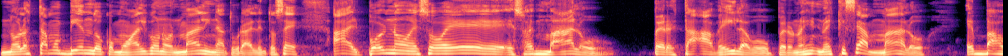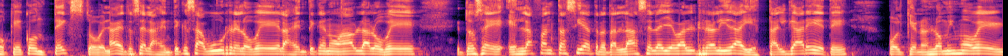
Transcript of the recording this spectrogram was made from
No lo estamos viendo como algo normal y natural. Entonces, ah, el porno, eso es, eso es malo, pero está available. Pero no es, no es que sea malo, es bajo qué contexto, ¿verdad? Entonces la gente que se aburre lo ve, la gente que no habla lo ve. Entonces es la fantasía tratar de hacerla llevar realidad y está el garete, porque no es lo mismo ver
